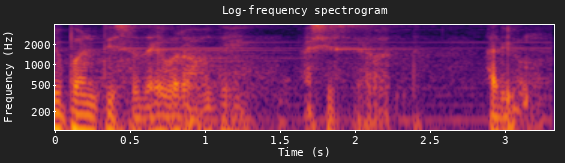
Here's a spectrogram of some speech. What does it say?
ही पणती सदैव राहू दे अशी सेवत हरिओम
